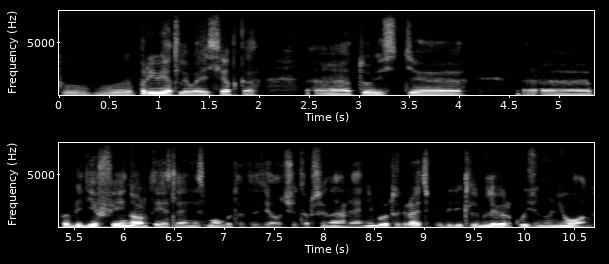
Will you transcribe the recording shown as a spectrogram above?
приветливая сетка. Э, то есть... Э, победив Фейнорд, если они смогут это сделать в четвертьфинале, они будут играть с победителем Ливеркузен Унион.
